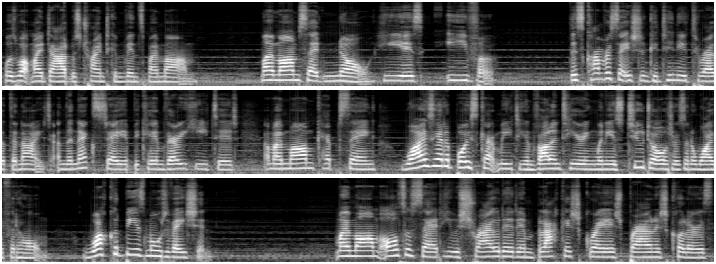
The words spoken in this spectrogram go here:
was what my dad was trying to convince my mom. My mom said no, he is evil. This conversation continued throughout the night, and the next day it became very heated, and my mom kept saying, Why is he at a Boy Scout meeting and volunteering when he has two daughters and a wife at home? What could be his motivation? My mom also said he was shrouded in blackish, greyish, brownish colours,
